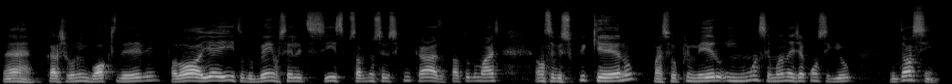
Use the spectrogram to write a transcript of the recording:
Né? O cara chegou no inbox dele, falou: Ó, oh, e aí, tudo bem? Você é eletricista, precisava de um serviço aqui em casa, tal, tudo mais. É um serviço pequeno, mas foi o primeiro, em uma semana ele já conseguiu. Então, assim,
